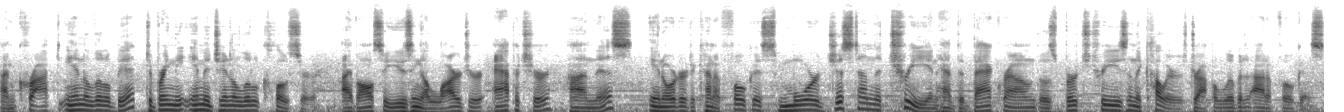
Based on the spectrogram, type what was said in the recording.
I'm cropped in a little bit to bring the image in a little closer. I'm also using a larger aperture on this in order to kind of focus more just on the tree and have the background, those birch trees and the colors drop a little bit out of focus.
